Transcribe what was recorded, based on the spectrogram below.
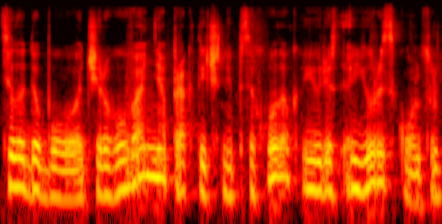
цілодобового чергування, практичний психолог, юрис- юрисконсульт.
